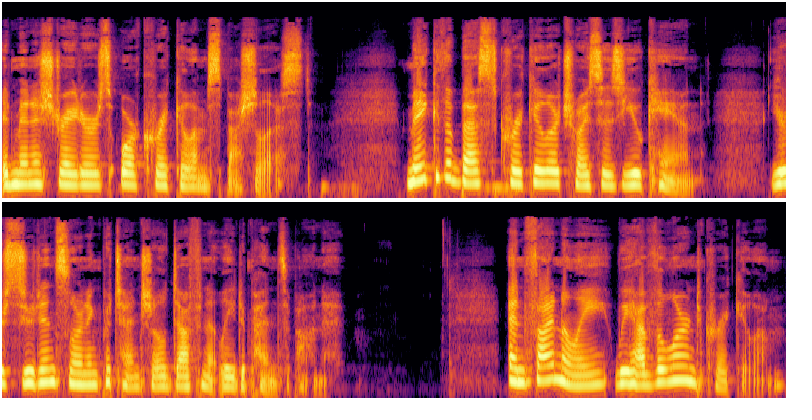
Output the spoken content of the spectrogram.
administrators, or curriculum specialist. Make the best curricular choices you can. Your students' learning potential definitely depends upon it. And finally, we have the learned curriculum.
